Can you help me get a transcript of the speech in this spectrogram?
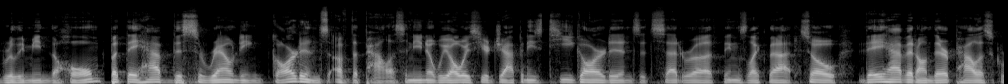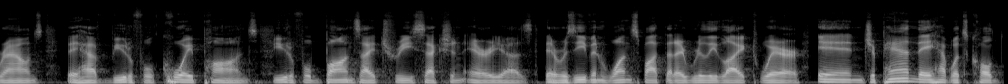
really mean the home but they have the surrounding gardens of the palace and you know we always hear japanese tea gardens etc things like that so they have it on their palace grounds they have beautiful koi ponds beautiful bonsai tree section areas there was even one spot that i really liked where in japan they have what's called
